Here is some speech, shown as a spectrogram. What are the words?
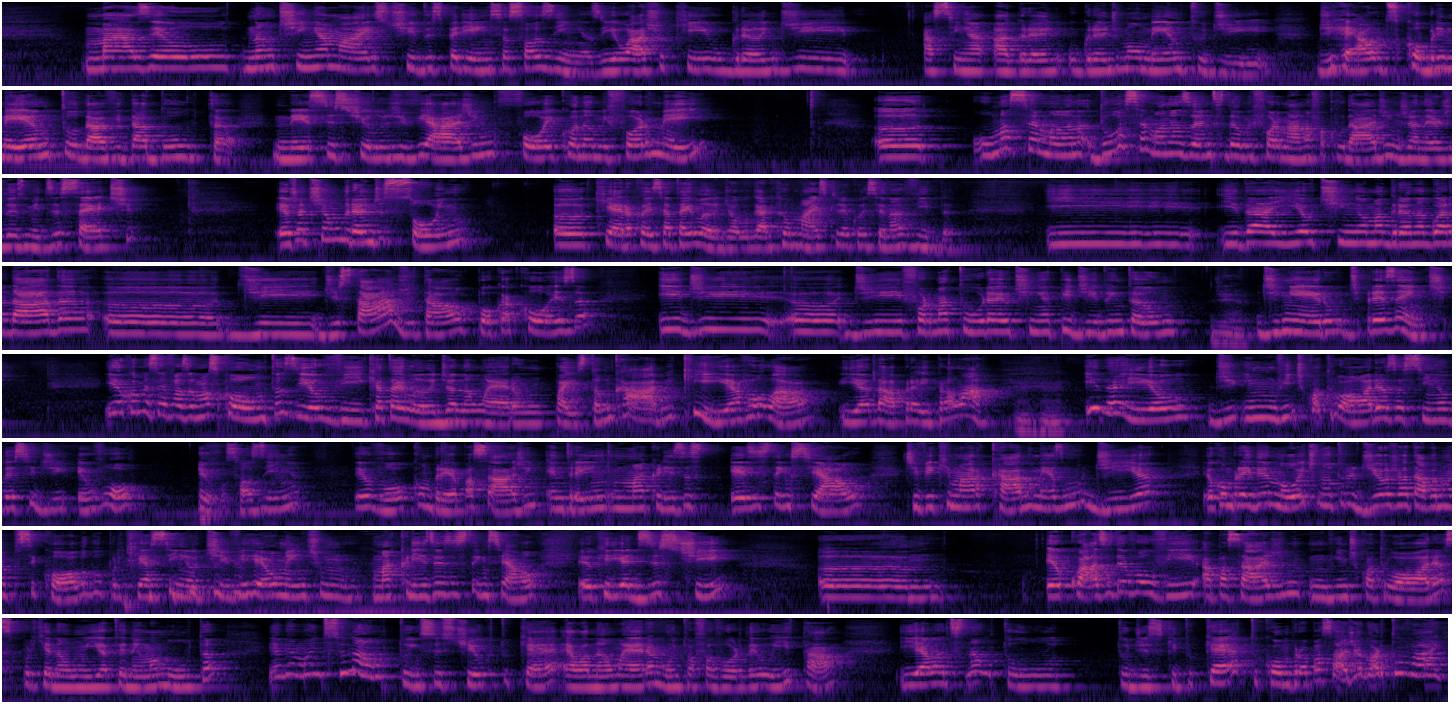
mas eu não tinha mais tido experiências sozinhas. E eu acho que o grande, assim, a, a o grande momento de, de real descobrimento da vida adulta nesse estilo de viagem foi quando eu me formei. Uh, uma semana, duas semanas antes de eu me formar na faculdade, em janeiro de 2017, eu já tinha um grande sonho, uh, que era conhecer a Tailândia, o lugar que eu mais queria conhecer na vida. E, e daí eu tinha uma grana guardada uh, de, de estágio e tal, pouca coisa. E de, uh, de formatura eu tinha pedido, então, dinheiro. dinheiro de presente. E eu comecei a fazer umas contas e eu vi que a Tailândia não era um país tão caro e que ia rolar, ia dar pra ir pra lá. Uhum. E daí eu, de, em 24 horas, assim, eu decidi, eu vou, eu vou sozinha, eu vou, comprei a passagem, entrei em uma crise existencial, tive que marcar no mesmo dia. Eu comprei de noite, no outro dia eu já tava no meu psicólogo, porque assim, eu tive realmente um- uma crise existencial, eu queria desistir. Eu quase devolvi a passagem em 24 horas, porque não ia ter nenhuma multa. E a minha mãe disse: Não, tu insistiu que tu quer. Ela não era muito a favor de eu ir, tá? E ela disse: Não, tu, tu disse que tu quer, tu comprou a passagem, agora tu vai.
